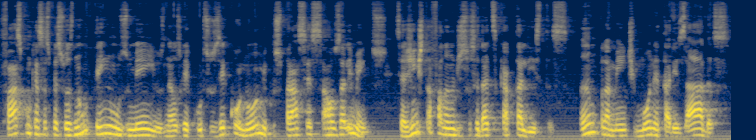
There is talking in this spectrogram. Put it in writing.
faz com que essas pessoas não tenham os meios, né, os recursos econômicos para acessar os alimentos. Se a gente está falando de sociedades capitalistas amplamente monetarizadas,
